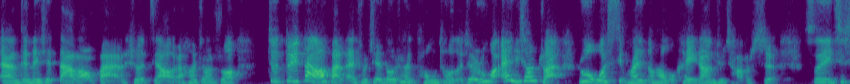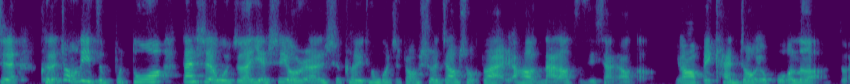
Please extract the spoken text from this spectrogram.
嗯跟那些大老板社交，然后就是说，就对于大老板来说，这些都是很通透的。就是如果哎你想转，如果我喜欢你的话，我可以让你去尝试。所以其实可能这种例子不多，但是我觉得也是有人是可以通过这种社交手段，然后拿到自己想要的，然后被看中，有伯乐。对，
